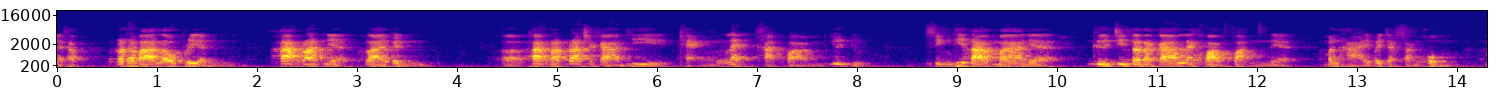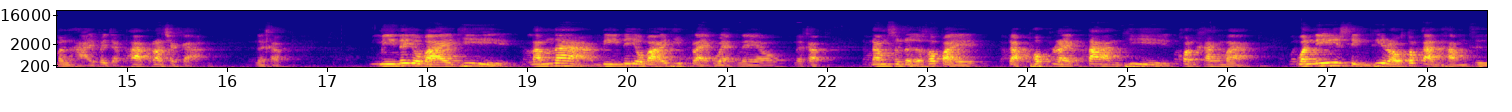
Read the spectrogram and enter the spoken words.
นะครับ รัฐบาลเราเปลี่ยนภาครัฐเนี่ยกลายเป็น ภาครัฐราชการที่แข็งและขาดความยืดหยุ่นสิ่งที่ตามมาเนี่ยคือจินตนาการและความฝันเนี่ยมันหายไปจากสังคม มันหายไปจากภาคราชการนะครับ มีนโยบายที่ล้ำหน้ามีนโยบายที่แปลกแหวกแนวนะครับนำเสนอเข้าไปกับพบแรงต้านที่ค่อนข้างมาก วันนี้สิ่งที่เราต้องการทำคือ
